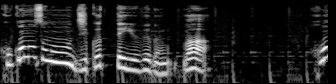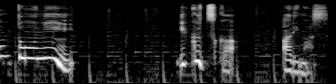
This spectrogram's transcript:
ここのその軸っていう部分は本当にいくつかあります。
